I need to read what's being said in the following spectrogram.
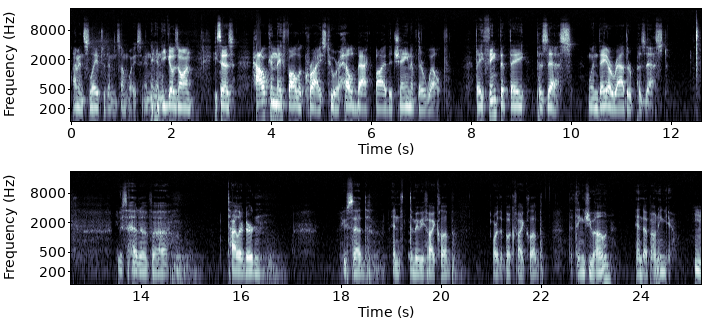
I'm enslaved to them in some ways. And and he goes on, he says, How can they follow Christ who are held back by the chain of their wealth? They think that they possess when they are rather possessed. He was the head of uh, Tyler Durden, who said in the movie Fight Club or the book Fight Club, the things you own end up owning you. Hmm.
